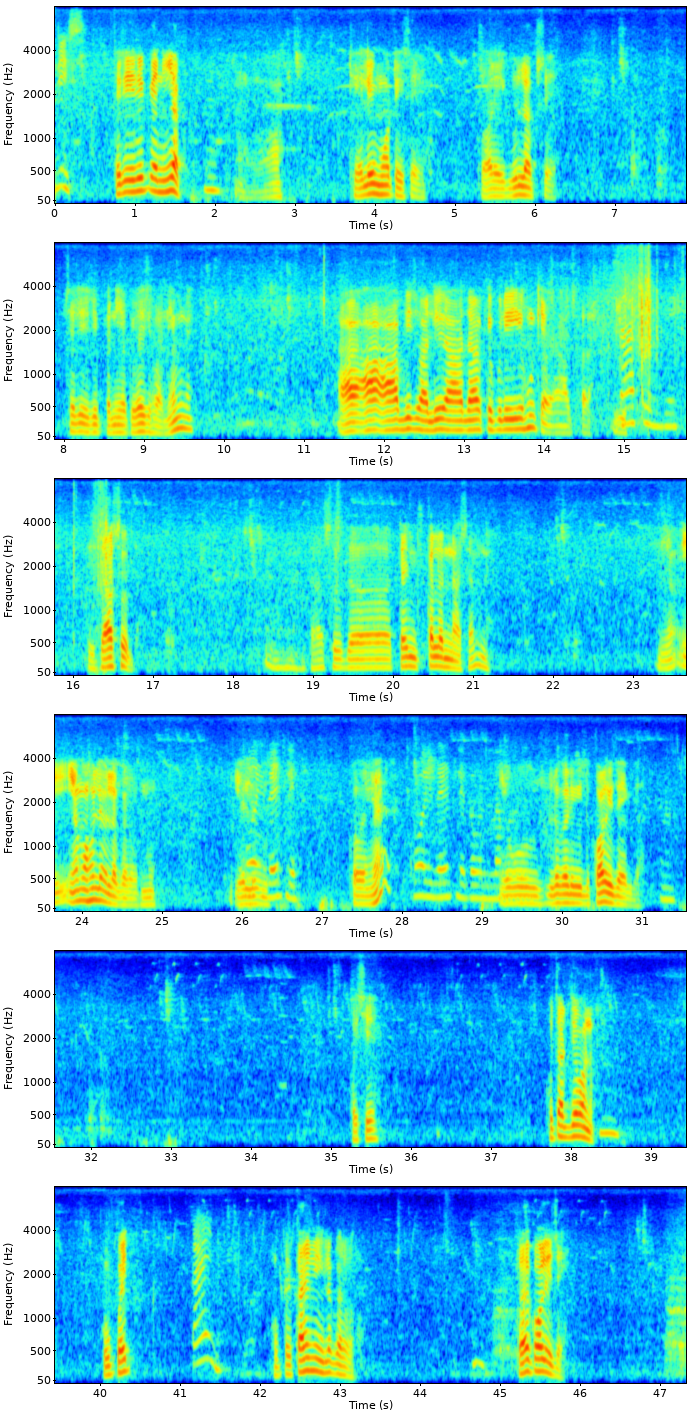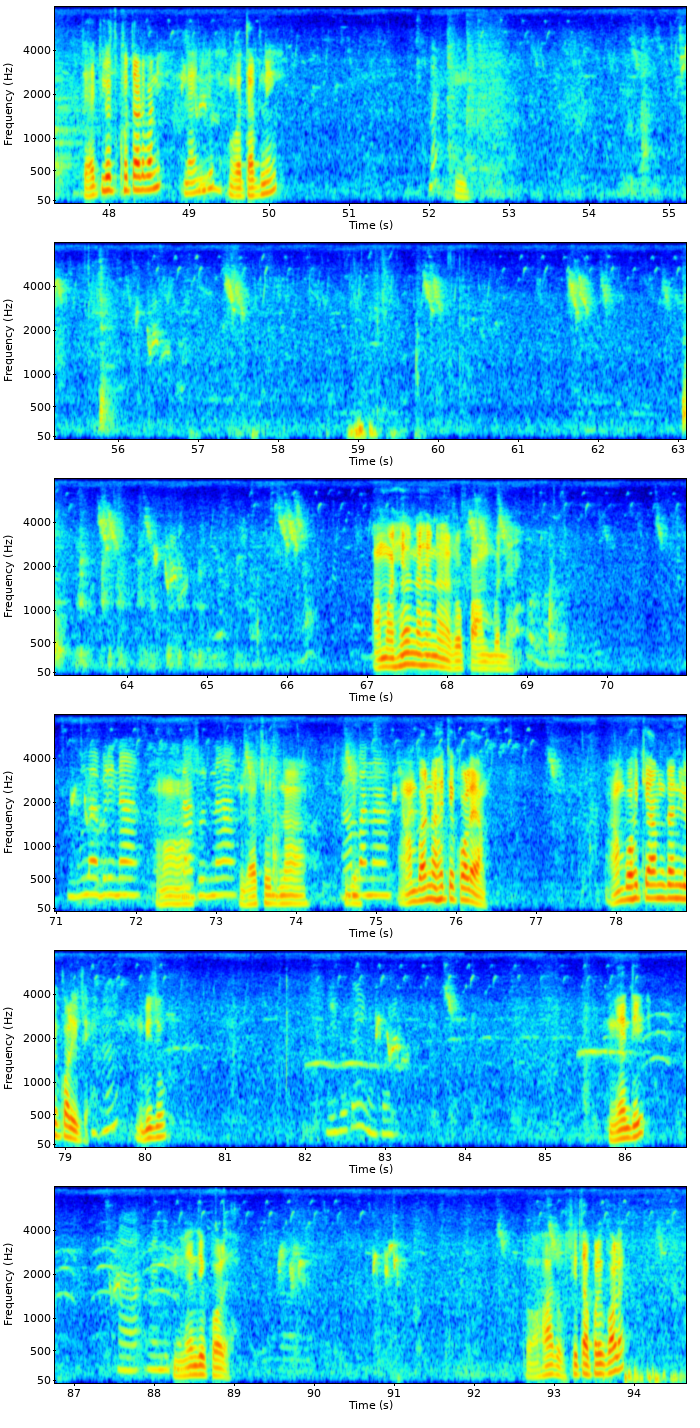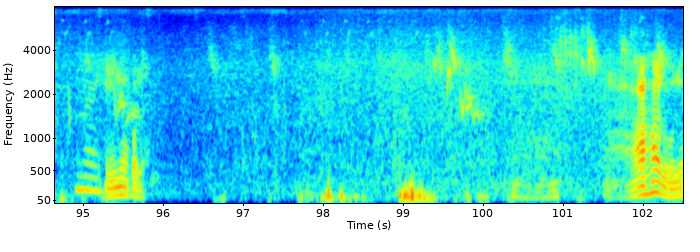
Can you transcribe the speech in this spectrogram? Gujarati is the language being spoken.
ત્રીસ ત્રીસ રૂપિયાની એક હમ. હા થેલી મોટી છે થોડી ગુલાબ છે ત્રીસ રૂપિયાની એક વેચવાની એમ ને આ આ આ બીજું આ લીલા આ દાળ કીપડી શું કહેવાય આજકાલ નાખી જ દે. એ જાસૂદ જાસૂદ અ, ત્રણ કલરના છે એમ ને એ- એ- એમાં શું લેવા લગાડો હું એ કોઈ લેવું દે એટલે કહેવાય હે એવું લગાડી એટલે કોળી જાય એકદમ. પછી? ઉતાર દેવાનું. ઉપર? કાંઈ નહીં. ઉપર કાંઈ નહીં લગાડવાનું. તોય કોળી જાય. એટલું જ ખોતાડવાની. લાઈન વધારે નહીં. આમાં હેના હેના રોપા આમ બને. ગુલાબડીના હા. જાસૂદના જાસૂદના આંબાના. આંબાના હતે કોળે આમ. આંબો હતે આમ દાંડલી કોળી છે. બીજું? બીજું કઈ નહીં મહેંદી? હા મહેંદી કોળે. તો સારું સીતાફળી કોળે? એનું કોળે. હા સારું બોલો.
